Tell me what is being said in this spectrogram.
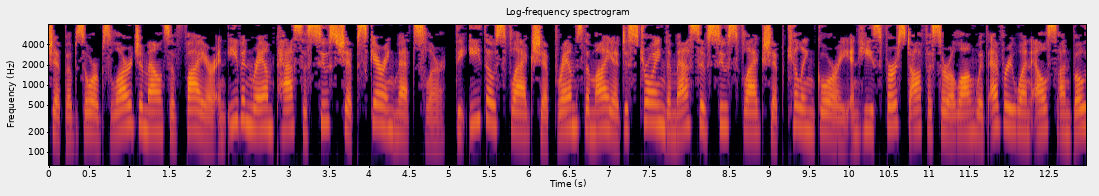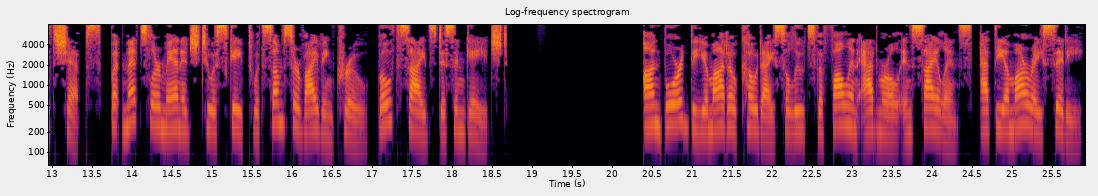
ship absorbs large amounts of fire and even ram past a Seuss ship scaring Metzler. The Ethos flagship rams the Maya destroying the massive Seuss flagship killing Gori and he's first officer along with everyone else on both ships, but Metzler managed to escape with some surviving crew, both sides disengaged. On board the Yamato Kodai salutes the fallen admiral in silence. At the Amare city,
